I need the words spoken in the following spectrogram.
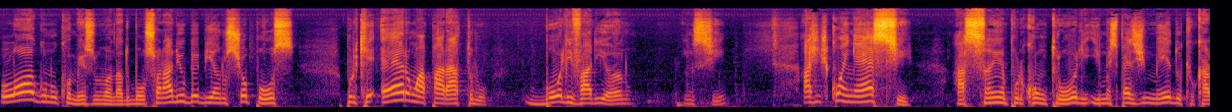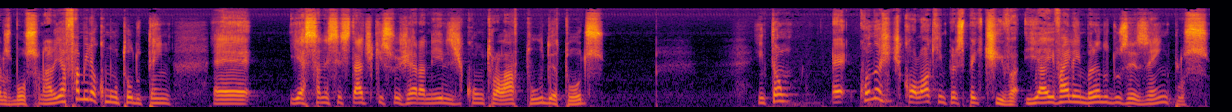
logo no começo do mandato do Bolsonaro e o Bebiano se opôs, porque era um aparato bolivariano em si. A gente conhece a sanha por controle e uma espécie de medo que o Carlos Bolsonaro e a família como um todo tem, é, e essa necessidade que isso gera neles de controlar tudo e todos. Então, é, quando a gente coloca em perspectiva e aí vai lembrando dos exemplos,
